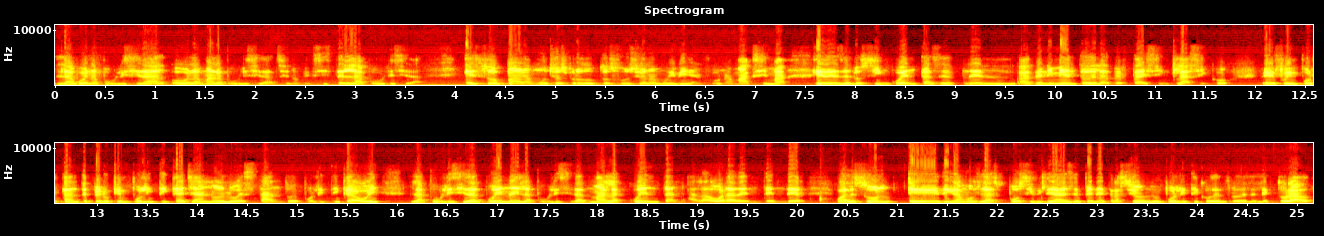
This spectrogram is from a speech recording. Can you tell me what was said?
la buena publicidad o la mala publicidad, sino que existe la publicidad. Eso para muchos productos funciona muy bien, fue una máxima que desde los 50 en el advenimiento del advertising clásico eh, fue importante, pero que en política ya no lo es tanto. En política hoy la publicidad buena y la publicidad mala cuentan a la hora de entender cuáles son, eh, digamos, las posibilidades de penetración de un político dentro del electorado.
